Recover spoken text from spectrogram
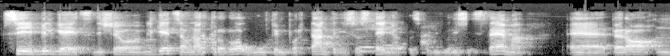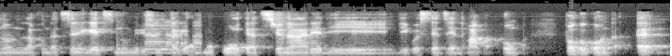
Sì, Bill Gates, dicevo, Bill Gates ha un altro ruolo molto importante di sostegno a questo tipo di sistema, eh, però non, la Fondazione Gates non mi risulta no, no, che abbia quote azionarie di, di queste aziende, ma comunque poco conta. Eh,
